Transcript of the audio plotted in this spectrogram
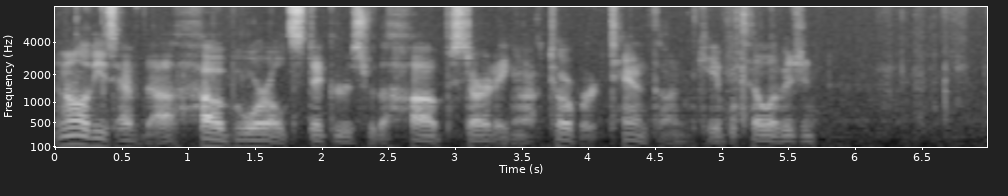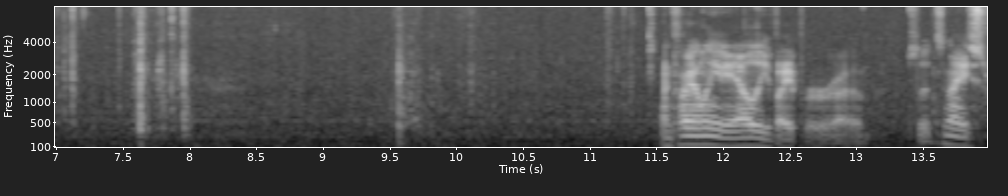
And all of these have the Hub World stickers for the Hub starting October 10th on cable television. And finally, the Alley Viper. Uh, so it's a nice,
